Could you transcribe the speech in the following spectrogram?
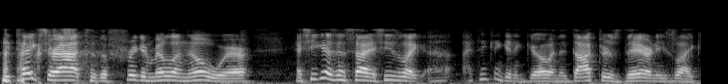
he takes her out to the friggin' middle of nowhere, and she gets inside and she's like, uh, I think I'm gonna go. And the doctor's there, and he's like,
